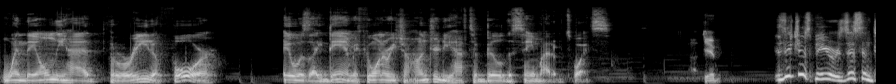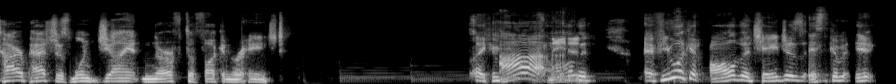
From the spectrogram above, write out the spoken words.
when they only had three to four, it was like, damn, if you want to reach 100, you have to build the same item twice. Yep. Is it just me or is this entire patch just one giant nerf to fucking ranged? Like if you, Ah, look all the- if you look at all the changes, It's- it, it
